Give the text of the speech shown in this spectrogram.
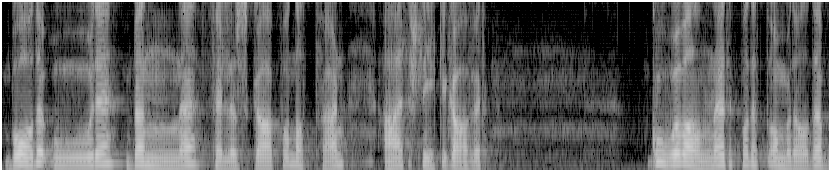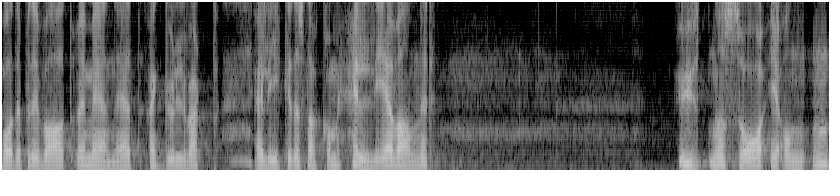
Både ordet, bønnene, fellesskapet og nattverden er slike gaver. Gode vaner på dette området, både privat og i menighet, er gull verdt Jeg liker å snakke om hellige vaner. Uten å så i ånden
